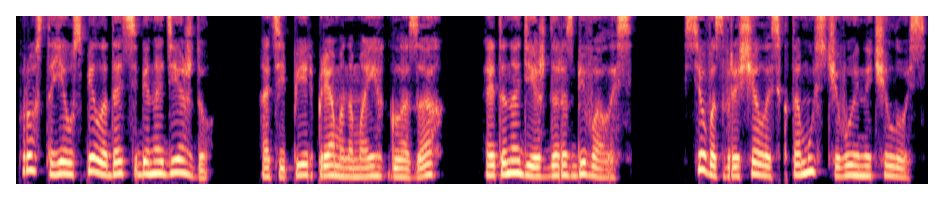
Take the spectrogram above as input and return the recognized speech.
Просто я успела дать себе надежду, а теперь прямо на моих глазах эта надежда разбивалась. Все возвращалось к тому, с чего и началось.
